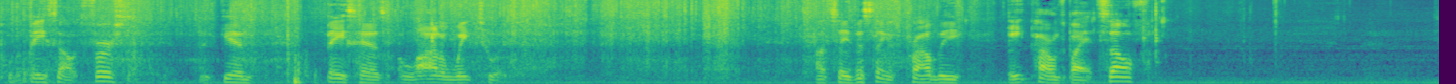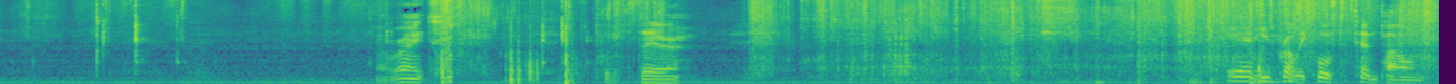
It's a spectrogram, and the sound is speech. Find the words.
pull the base out first. Again, the base has a lot of weight to it. I'd say this thing is probably eight pounds by itself. Right, put it there. And he's probably close to 10 pounds.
